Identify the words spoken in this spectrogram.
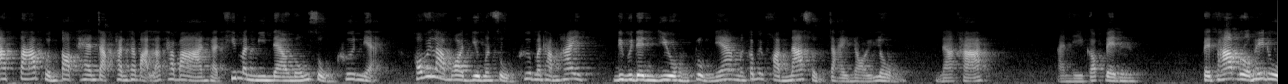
อัตราผลตอบแทนจากพันธบัตรรัฐบาลค่ะที่มันมีแนวโน้มสูงขึ้นเนี่ยเพราะเวลาบอลยิวมันสูงขึ้นมันทำให้ดิวเดนยิวของกลุ่มเนี้ยมันก็มีความน่าสนใจน้อยลงนะคะ อันนี้ก็เป็นเป็นภาพรวมให้ดู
